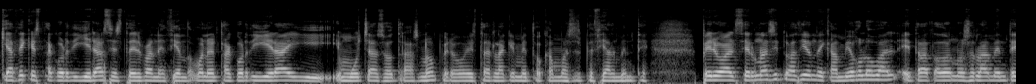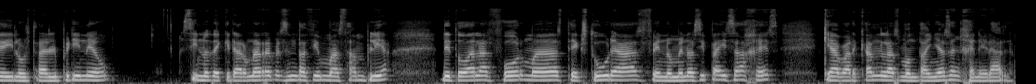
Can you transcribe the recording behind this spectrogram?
que hace que esta cordillera se esté desvaneciendo. Bueno, esta cordillera y, y muchas otras, ¿no? Pero esta es la que me toca más especialmente. Pero al ser una situación de cambio global, he tratado no solamente de ilustrar el Pirineo, sino de crear una representación más amplia de todas las formas, texturas, fenómenos y paisajes que abarcan las montañas en general.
